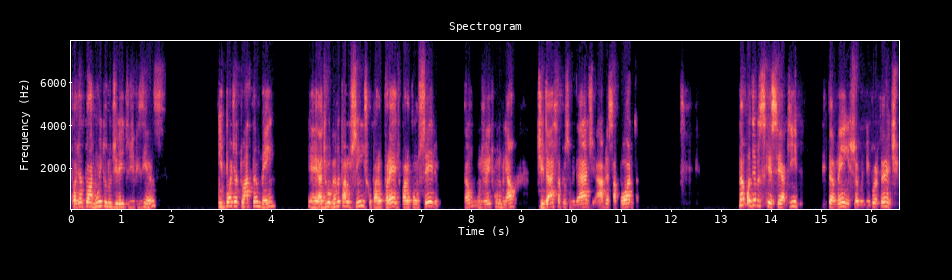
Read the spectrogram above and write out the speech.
pode atuar muito no direito de vizinhança e pode atuar também é, advogando para o síndico, para o prédio, para o conselho. Então, o direito condominial te dá essa possibilidade, abre essa porta. Não podemos esquecer aqui, e também isso é muito importante,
